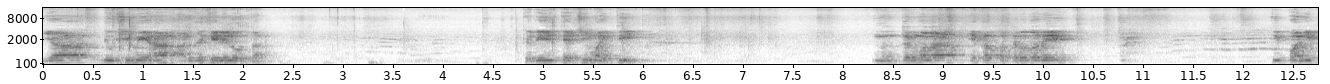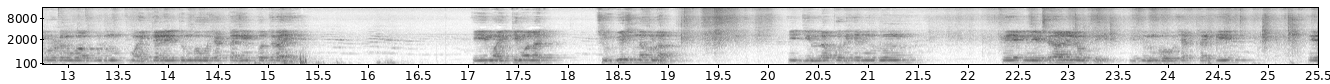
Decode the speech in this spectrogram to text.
या दिवशी मी हा अर्ज केलेला होता. तरी त्याची माहिती नंतर मला एका पत्राद्वारे ती पाणी पुरवठा विभागाकडून माहिती आलेली. तुम्ही बघू शकता हे पत्र आहे. ही माहिती मला चोवीस नऊला ही जिल्हा परिषदमधून ते एक लेटर आलेले होते. की तुम्ही बघू शकता की हे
